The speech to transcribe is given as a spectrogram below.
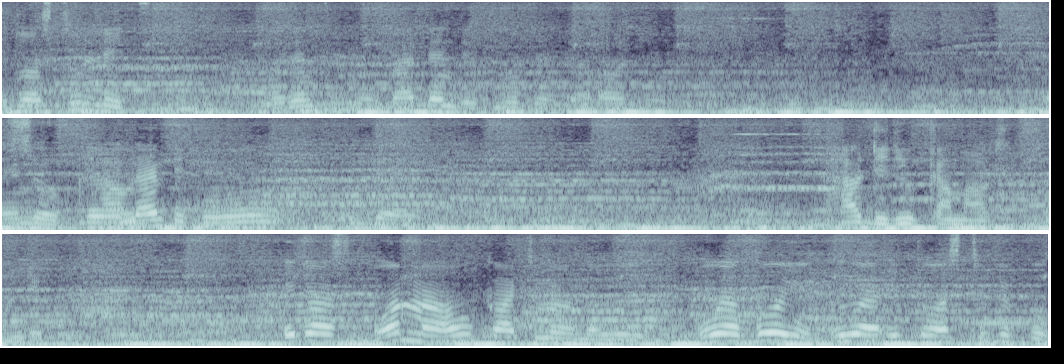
It was too late for them to move, but then they moved and they're all there. And So there were nine people who there. How did you come out from the boat? It was one man who caught me on the way. We were going. We were, it was two people.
